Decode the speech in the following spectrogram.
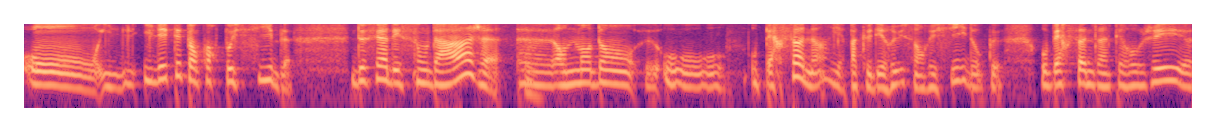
on, il, il, était encore possible de faire des sondages euh, mmh. en demandant euh, aux, aux, personnes, hein, il n'y a pas que des Russes en Russie, donc euh, aux personnes interrogées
